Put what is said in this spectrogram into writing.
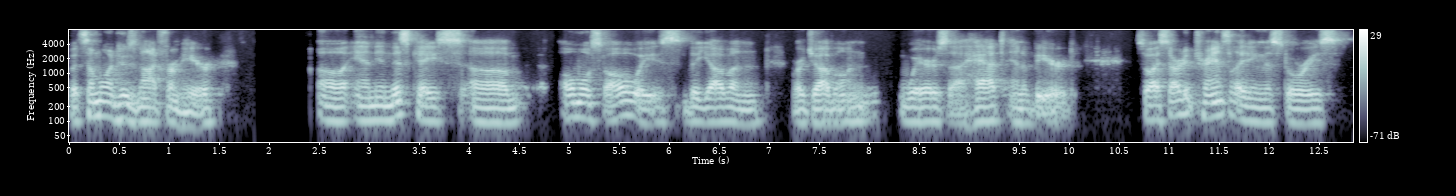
but someone who's not from here. Uh, and in this case, um, almost always the Yavan or Jabon wears a hat and a beard. So I started translating the stories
